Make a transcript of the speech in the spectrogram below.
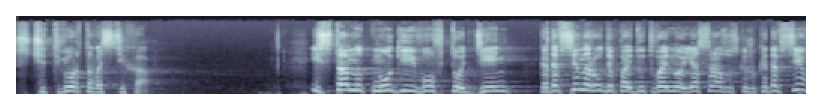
с четвертого стиха. «И станут ноги его в тот день, когда все народы пойдут войной». Я сразу скажу, когда все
